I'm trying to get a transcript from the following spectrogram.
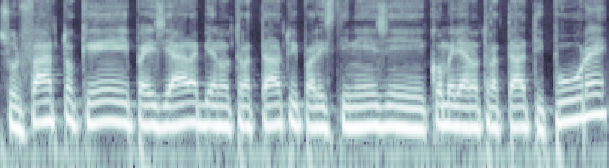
Sul fatto che i paesi arabi hanno trattato i palestinesi come li hanno trattati pure,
